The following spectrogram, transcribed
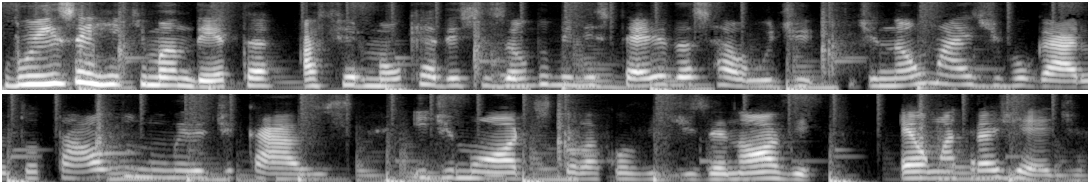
Luiz Henrique Mandetta afirmou que a decisão do Ministério da Saúde de não mais divulgar o total do número de casos e de mortes pela Covid-19 é uma tragédia.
